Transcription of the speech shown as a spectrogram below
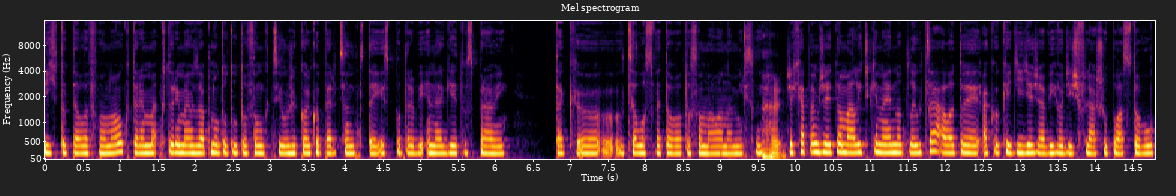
týchto telefónov, ktoré ma, ktorí majú zapnutú túto funkciu, že koľko percent tej spotreby energie to spraví tak e, celosvetovo to som mala na mysli. Hej. Že chápem, že je to maličké na jednotlivca, ale to je ako keď ideš a vyhodíš fľašu plastovú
